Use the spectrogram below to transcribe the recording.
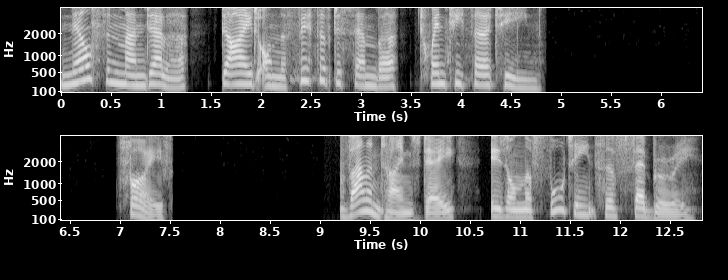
Nelson Mandela died on the 5th of December 2013. 5, Valentine's Day is on the 14th of February.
